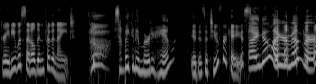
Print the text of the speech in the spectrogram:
Grady was settled in for the night. Somebody gonna murder him? It is a twofer case. I know, I remember.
